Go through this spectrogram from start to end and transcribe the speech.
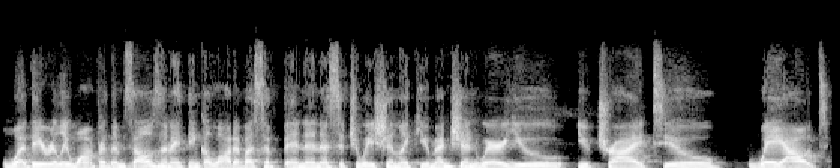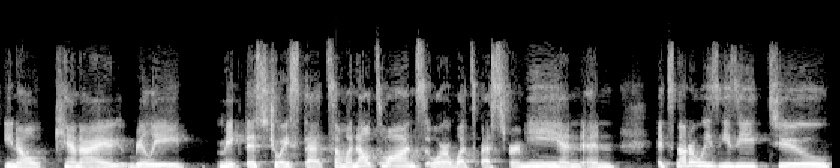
what they really want for themselves and i think a lot of us have been in a situation like you mentioned where you you try to weigh out you know can i really make this choice that someone else wants or what's best for me? And and it's not always easy to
